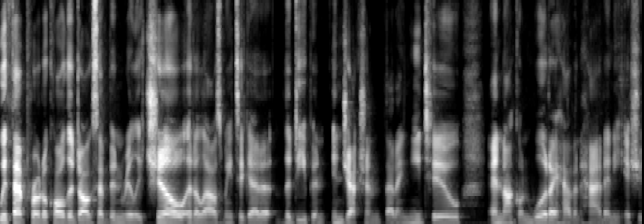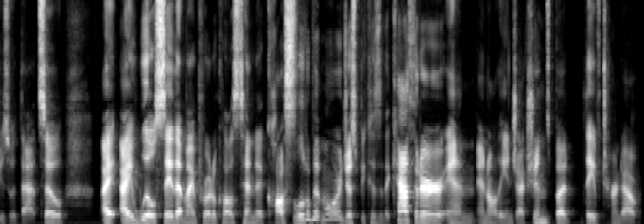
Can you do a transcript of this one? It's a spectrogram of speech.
with that protocol, the dogs have been really chill. It allows me to get the deep in- injection that I need to. And knock on wood, I haven't had any issues with that. So I, I will say that my protocols tend to cost a little bit more just because of the catheter and, and all the injections, but they've turned out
